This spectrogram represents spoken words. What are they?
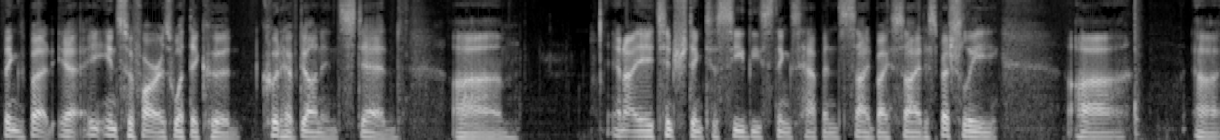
things. But uh, insofar as what they could could have done instead, um, and I, it's interesting to see these things happen side by side, especially, uh, uh,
